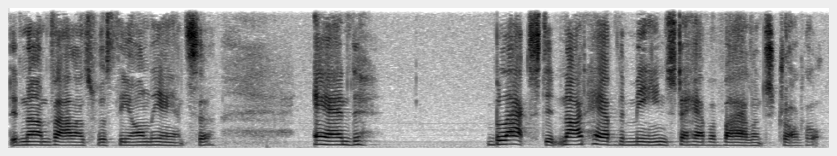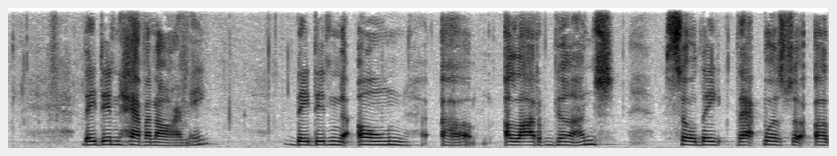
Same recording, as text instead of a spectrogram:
that nonviolence was the only answer. And blacks did not have the means to have a violent struggle. They didn't have an army. They didn't own uh, a lot of guns. So they, that was a, a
